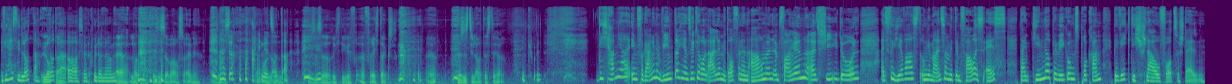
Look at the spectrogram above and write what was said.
Wie heißt die Lotta? Lotta. Oh, so ein cooler Name. Äh, Lotta, das ist aber auch so eine. Also, Also, eine Wahnsinn. Lotta. Das ist eine richtige äh, Frechdachs. Ja, das ist die lauteste, ja. Cool. Dich haben ja im vergangenen Winter hier in Südtirol alle mit offenen Armen empfangen als Skiidol, als du hier warst, um gemeinsam mit dem VSS dein Kinderbewegungsprogramm Beweg dich schlau vorzustellen.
